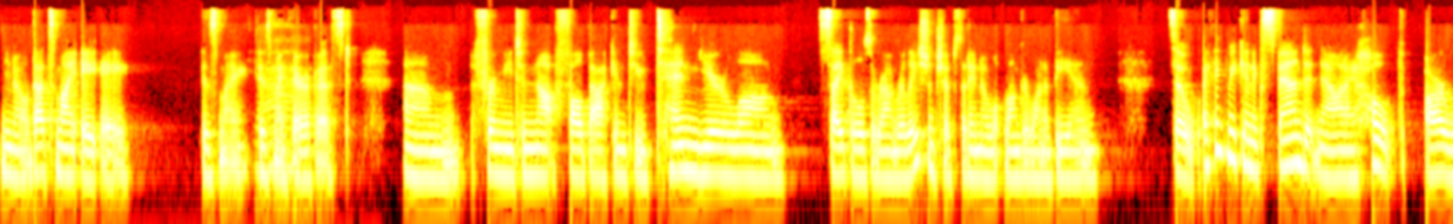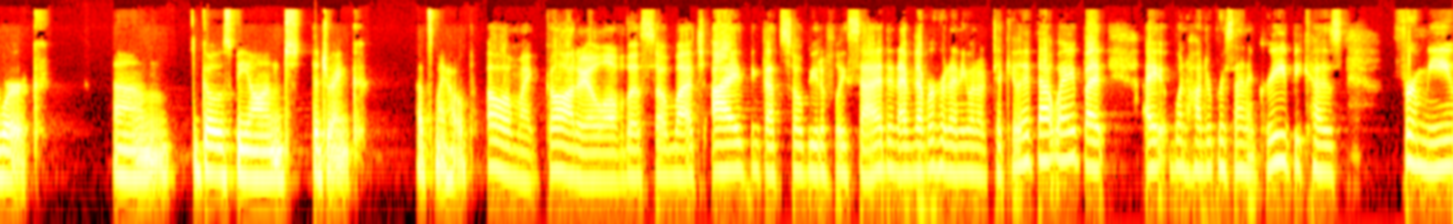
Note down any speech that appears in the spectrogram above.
You know, that's my AA is my, yeah. is my therapist. um, for me to not fall back into 10 year long cycles around relationships that I no longer want to be in. So I think we can expand it now. And I hope our work um, goes beyond the drink. That's my hope. Oh my God, I love this so much. I think that's so beautifully said. And I've never heard anyone articulate that way, but I 100% agree because for me,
